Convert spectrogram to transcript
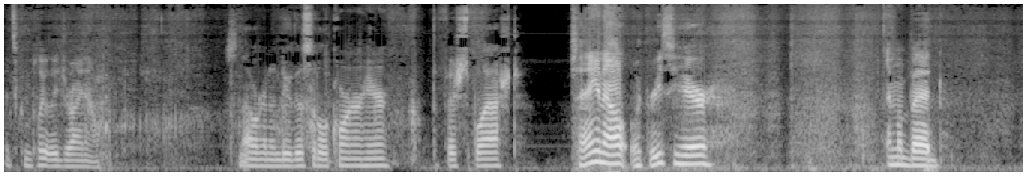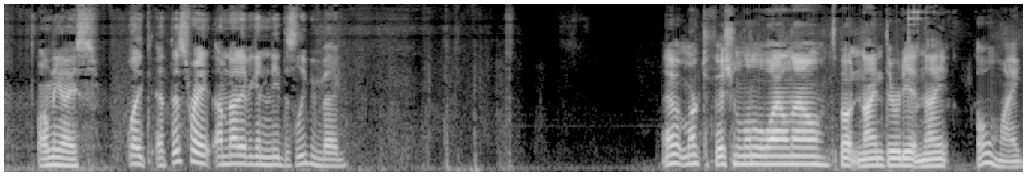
It's completely dry now. So now we're gonna do this little corner here. The fish splashed. Just hanging out with greasy hair in my bed on the ice. Like at this rate, I'm not even gonna need the sleeping bag. I haven't marked a fish in a little while now. It's about 9.30 at night. Oh my,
